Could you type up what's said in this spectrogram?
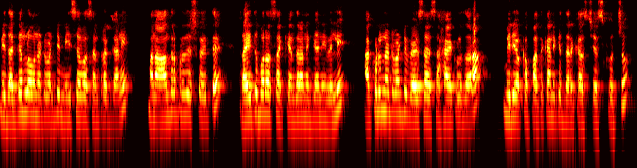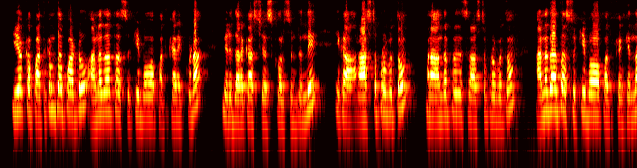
మీ దగ్గరలో ఉన్నటువంటి మీ సేవా సెంటర్కి కానీ మన ఆంధ్రప్రదేశ్లో అయితే రైతు భరోసా కేంద్రానికి కానీ వెళ్ళి అక్కడున్నటువంటి వ్యవసాయ సహాయకుల ద్వారా మీరు యొక్క పథకానికి దరఖాస్తు చేసుకోవచ్చు. ఈ యొక్క పథకంతో పాటు అన్నదాత సుఖీభవ పథకానికి కూడా మీరు దరఖాస్తు చేసుకోవాల్సి ఉంటుంది. ఇక రాష్ట్ర ప్రభుత్వం మన ఆంధ్రప్రదేశ్ రాష్ట్ర ప్రభుత్వం అన్నదాత సుఖీభవ పథకం కింద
